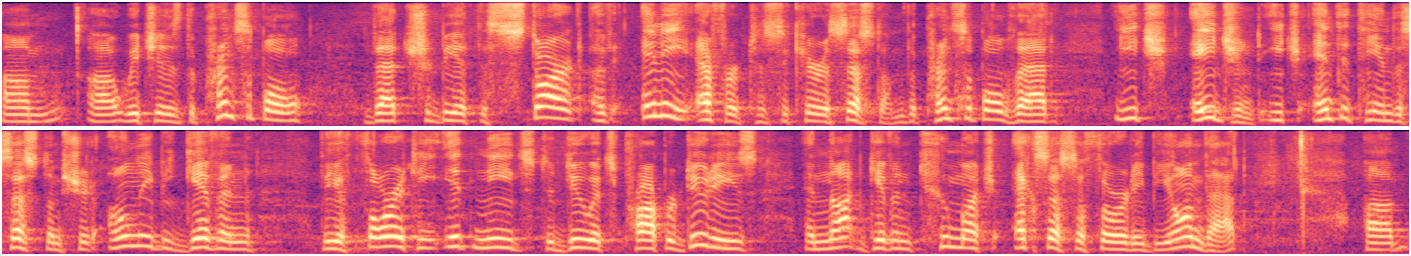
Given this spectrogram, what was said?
um, uh, which is the principle that should be at the start of any effort to secure a system, the principle that each agent, each entity in the system should only be given the authority it needs to do its proper duties and not given too much excess authority beyond that. Um,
